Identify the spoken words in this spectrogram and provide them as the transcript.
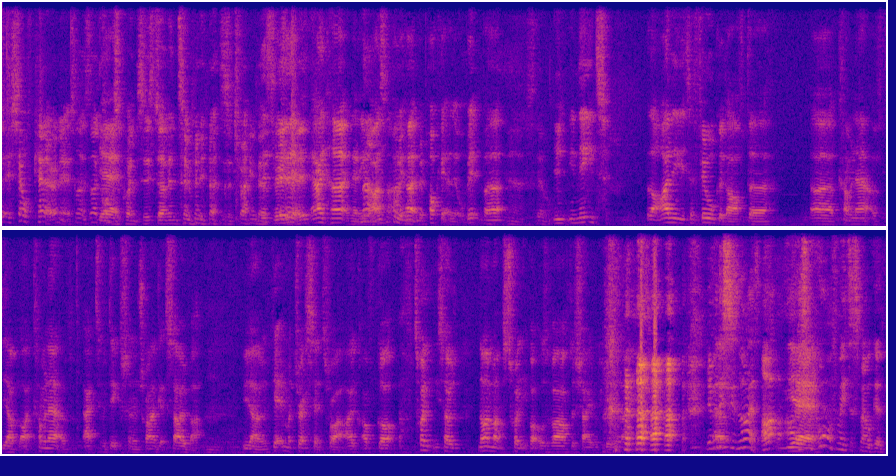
it's self care, isn't it? It's no, there's no Yeah. consequences to having too many pairs of trainers. This is really. it. It ain't hurting anyone. No, it's probably hurting. my pocket a little bit, but Yeah, still. you, you need, like, I needed to feel good after uh, coming out of the like coming out of active addiction and trying to get sober. Mm. You know, getting my dress sense right. I, I've got twenty, so nine months, twenty bottles of aftershave accumulated. yeah, but this um, is nice. I, I, yeah. It's important for me to smell good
